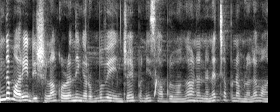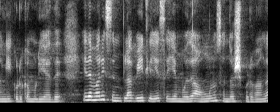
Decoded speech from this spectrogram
இந்த மாதிரி டிஷ்ஷெல்லாம் குழந்தைங்க ரொம்பவே என்ஜாய் பண்ணி சாப்பிடுவாங்க. ஆனால் நினச்சப்ப நம்மளால் வாங்கி கொடுக்க முடியாது. இந்த மாதிரி சிம்பிளாக வீட்லேயே செய்யும்போது அவங்களும் சந்தோஷப்படுவாங்க.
